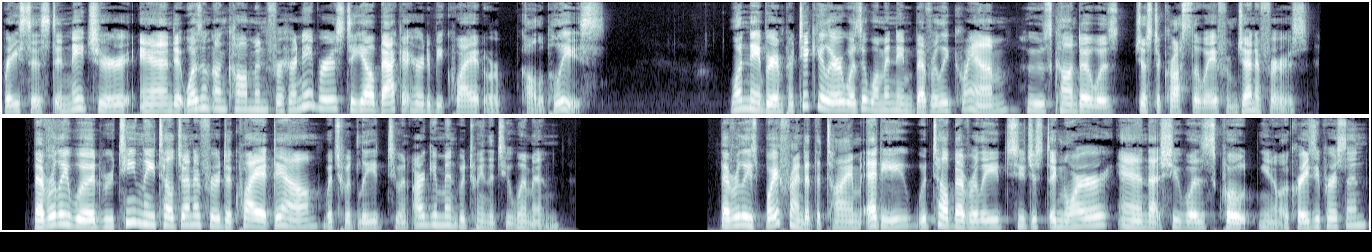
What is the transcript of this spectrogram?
racist in nature, and it wasn't uncommon for her neighbors to yell back at her to be quiet or call the police. One neighbor in particular was a woman named Beverly Graham, whose condo was just across the way from Jennifer's. Beverly would routinely tell Jennifer to quiet down, which would lead to an argument between the two women. Beverly's boyfriend at the time, Eddie, would tell Beverly to just ignore her and that she was, quote, you know, a crazy person.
